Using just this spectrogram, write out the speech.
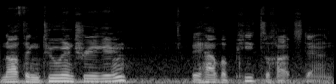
Nothing too intriguing. They have a Pizza Hut stand.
